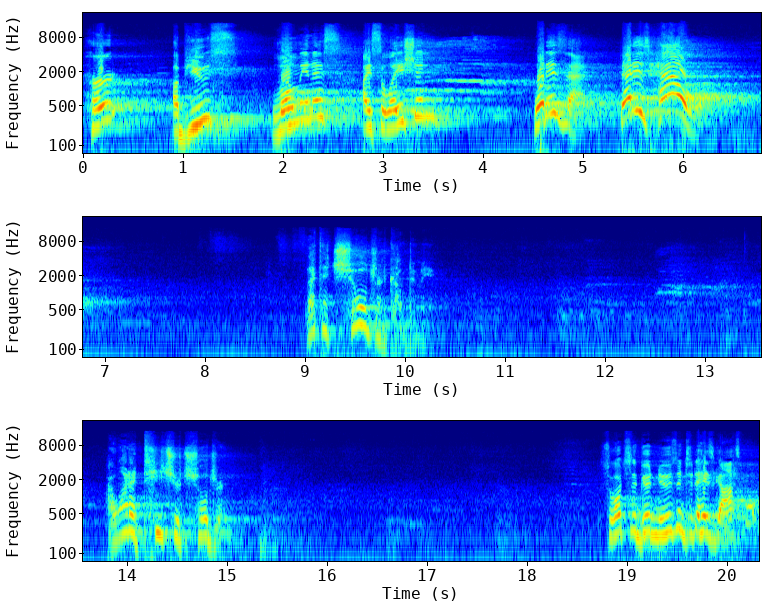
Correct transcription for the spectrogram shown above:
hurt, abuse, loneliness, isolation. What is that? That is hell. Let the children come to me. I want to teach your children. So, what's the good news in today's gospel?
